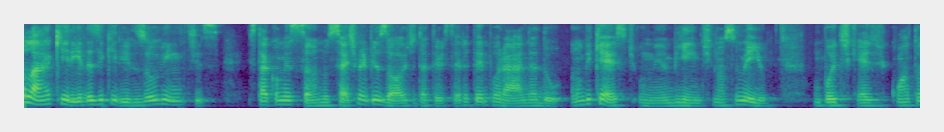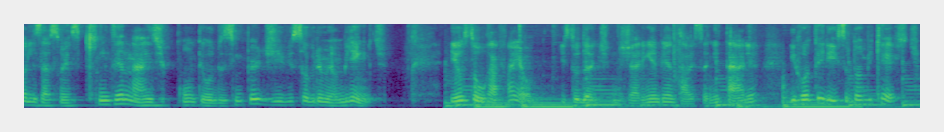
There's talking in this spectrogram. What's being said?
Olá, queridas e queridos ouvintes! Está começando o sétimo episódio da terceira temporada do Ambicast, o meio ambiente nosso meio, um podcast com atualizações quinzenais de conteúdos imperdíveis sobre o meio ambiente. Eu sou o Rafael, estudante de engenharia ambiental e sanitária e roteirista do Ambicast.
